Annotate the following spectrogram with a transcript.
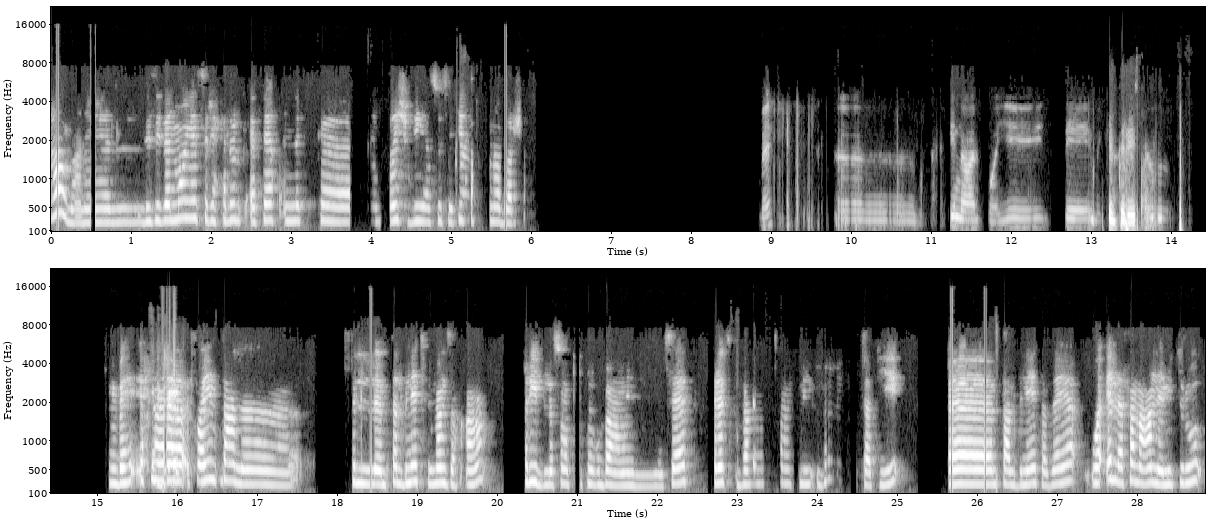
هاو معناها les événements ياسر يحلولك آفاق إنك تعيش فيها société تحكمنا برشا. حكينا على الفويي كنت باهي إحنا الفويي نتاعنا في نتاع البنات في المنزه آه قريب لسونتر اوربان وين النسات بريسك 25 بي نتاع البنات هذايا وإلا فما عندنا مترو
